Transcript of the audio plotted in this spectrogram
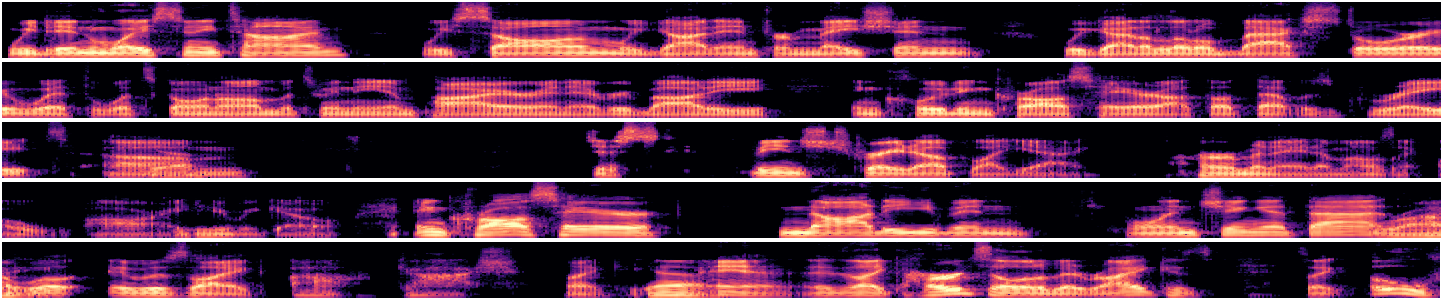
we didn't waste any time. We saw him. We got information. We got a little backstory with what's going on between the Empire and everybody, including Crosshair. I thought that was great. Yeah. Um, Just being straight up, like, yeah, terminate him. I was like, oh, all right, here we go. And Crosshair, not even flinching at that. I Right. will. It was like, oh gosh, like, Yeah. man, it like hurts a little bit, right? Because it's like, oh,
